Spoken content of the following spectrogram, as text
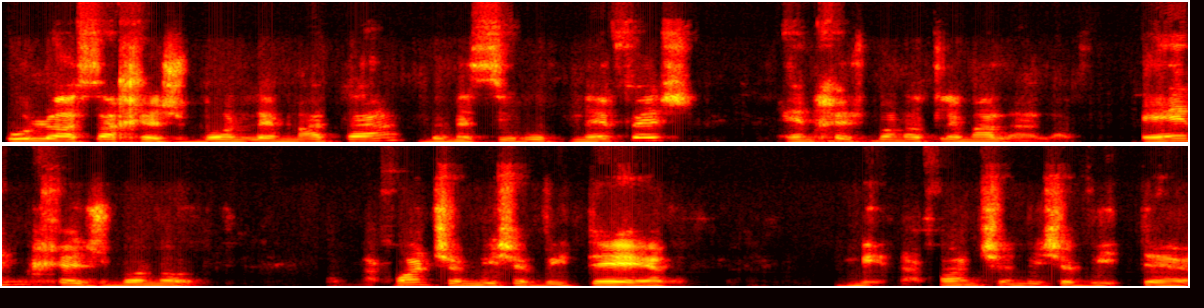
הוא לא עשה חשבון למטה במסירות נפש, אין חשבונות למעלה עליו. אין חשבונות. נכון שמי שוויתר, נכון שמי שוויתר,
